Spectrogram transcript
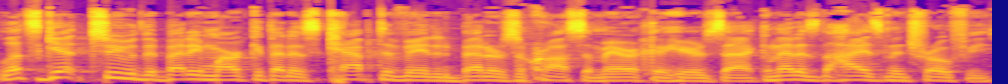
Let's get to the betting market that has captivated bettors across America here, Zach, and that is the Heisman Trophy.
